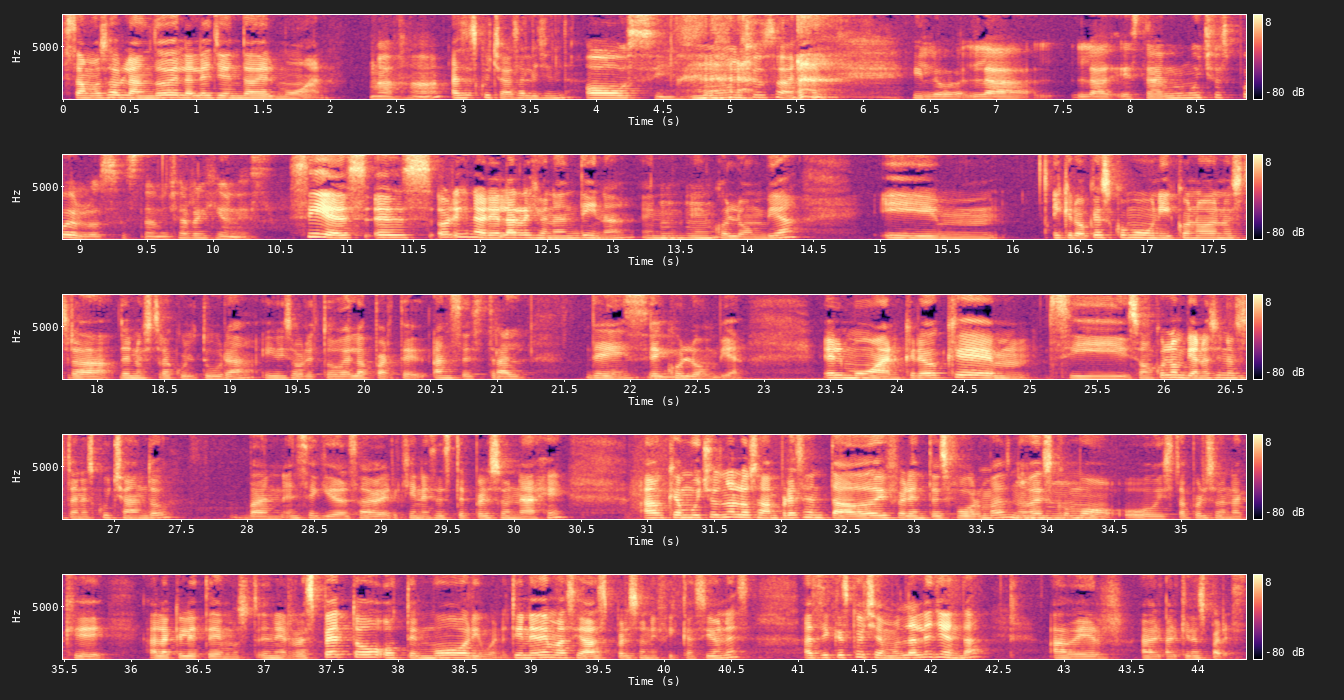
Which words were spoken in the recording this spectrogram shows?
Estamos hablando de la leyenda del Moán. Ajá. ¿Has escuchado esa leyenda? Oh, sí, muchos años. Y lo, la, la, está en muchos pueblos, está en muchas regiones. Sí, es, es originaria de la región andina en, en Colombia y, y, creo que es como un icono de nuestra, de nuestra cultura y sobre todo de la parte ancestral de, de Colombia. El Moán, creo que si son colombianos y nos están escuchando, van enseguida a saber quién es este personaje aunque muchos nos los han presentado de diferentes formas, ¿no? Es como o esta persona que a la que le debemos tener respeto o temor y bueno, tiene demasiadas personificaciones, así que escuchemos la leyenda a ver, a ver, qué nos parece.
